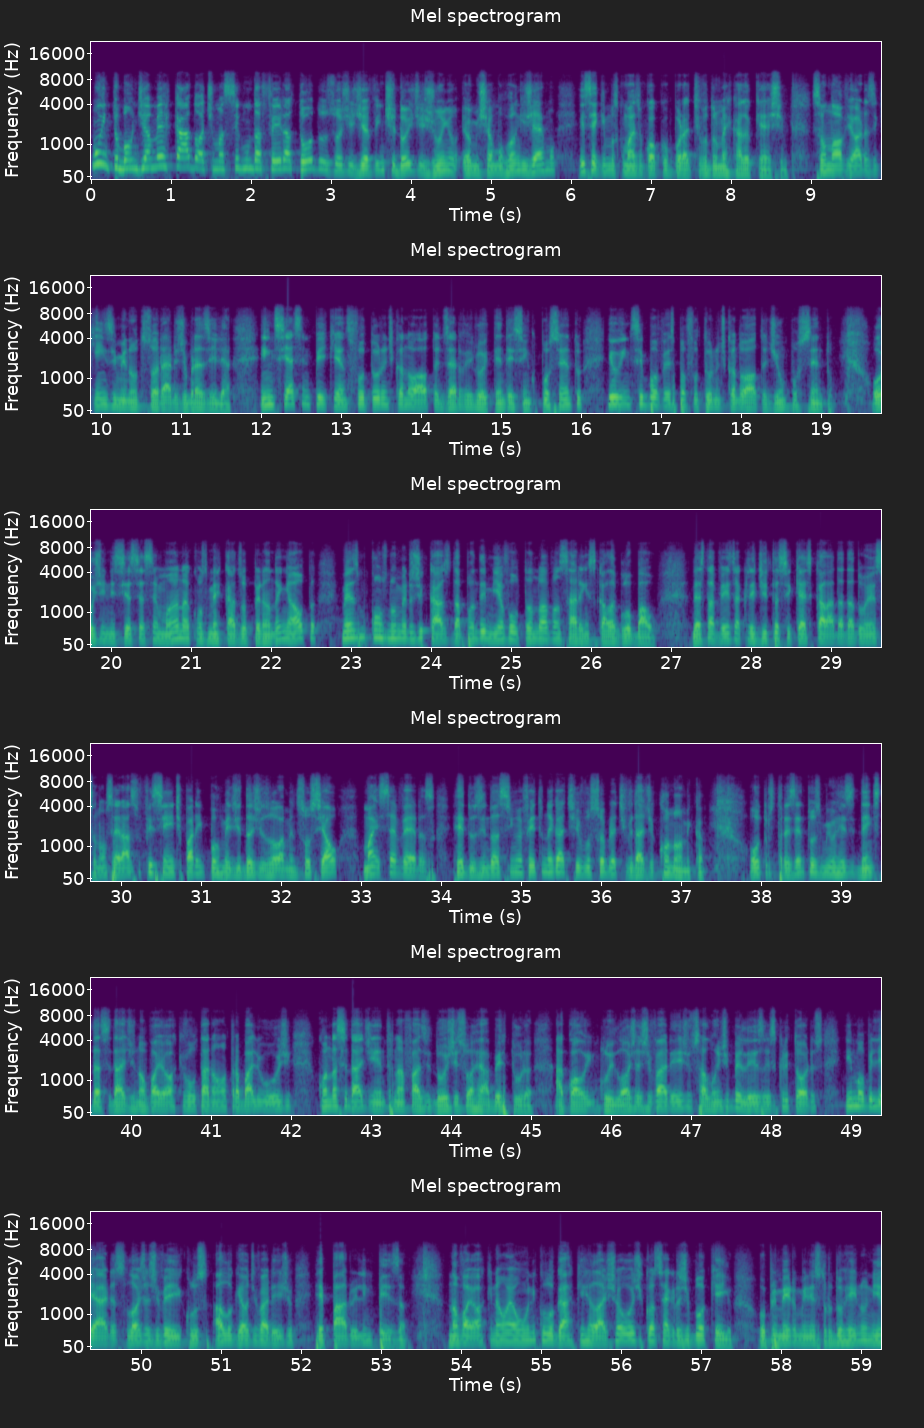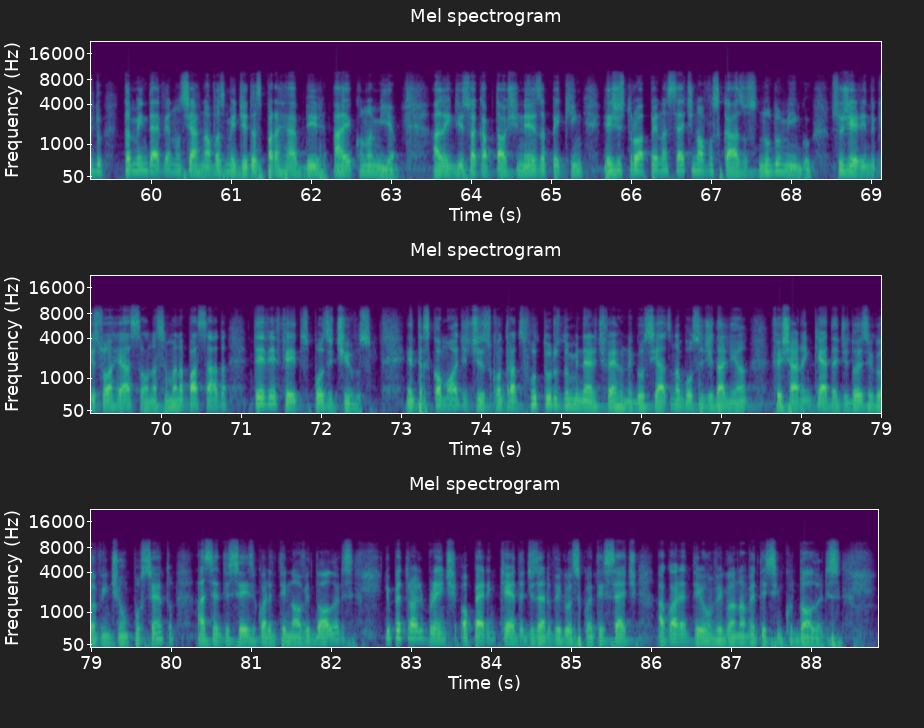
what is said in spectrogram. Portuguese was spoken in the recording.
Muito bom dia, mercado. Ótima segunda-feira a todos. Hoje, dia 22 de junho, eu me chamo Juan Guilhermo e seguimos com mais um call corporativo do Mercado Cash. São 9 horas e 15 minutos, horário de Brasília. Índice S&P 500 futuro indicando alta de 0,85% e o índice Bovespa futuro indicando alta de 1%. Hoje inicia-se a semana com os mercados operando em alta, mesmo com os números de casos da pandemia voltando a avançar em escala global. Desta vez, acredita-se que a escalada da doença não será suficiente para impor medidas de isolamento social mais severas, reduzindo assim o efeito negativo sobre a atividade econômica. Outros 300 mil residentes da cidade de Nova York voltarão ao trabalho hoje, quando a cidade entra na fase 2 de sua reabertura, a qual inclui lojas de varejo, salões de beleza, escritórios, imobiliárias, lojas de veículos, aluguel de varejo, reparo e limpeza. Nova York não é o único lugar que relaxa hoje com as regras de bloqueio. O primeiro-ministro do Reino Unido também também deve anunciar novas medidas para reabrir a economia. Além disso, a capital chinesa, Pequim, registrou apenas sete novos casos no domingo, sugerindo que sua reação na semana passada teve efeitos positivos. Entre as commodities, os contratos futuros do minério de ferro negociados na Bolsa de Dalian fecharam em queda de 2,21% a 106,49 dólares e o petróleo Brent opera em queda de 0,57 a 41,95 dólares.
